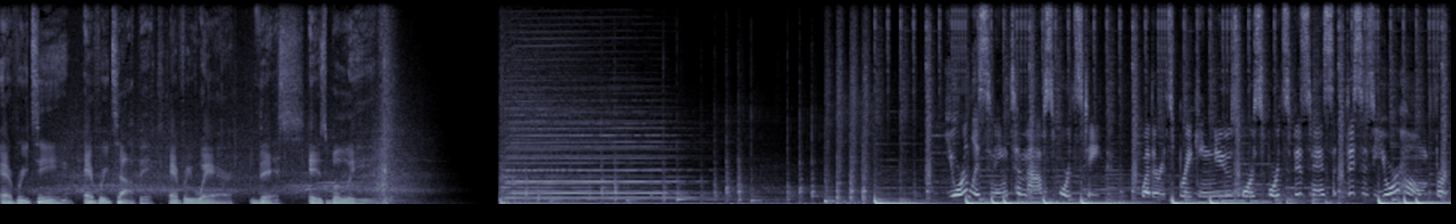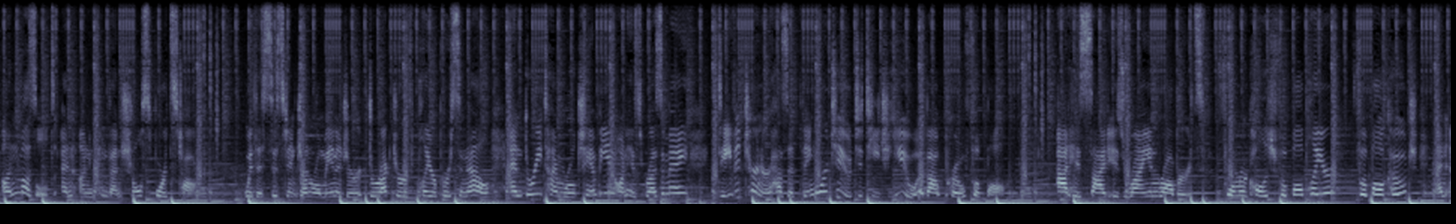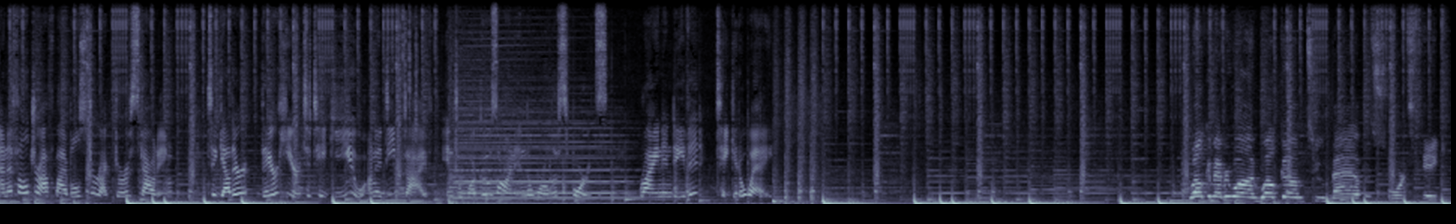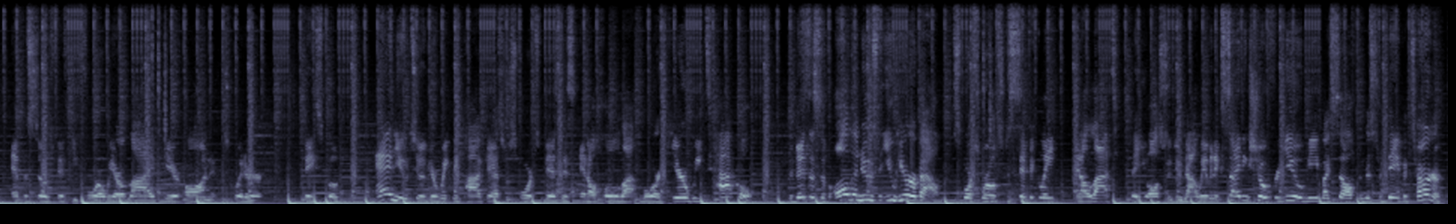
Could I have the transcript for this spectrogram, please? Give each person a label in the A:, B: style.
A: Every team, every topic, everywhere. This is Believe.
B: You're listening to MAV Sports Take. Whether it's breaking news or sports business, this is your home for unmuzzled and unconventional sports talk. With Assistant General Manager, Director of Player Personnel, and three time world champion on his resume, David Turner has a thing or two to teach you about pro football. At his side is Ryan Roberts, former college football player, football coach, and NFL Draft Bible's Director of Scouting. Together, they're here to take you on a deep dive into what goes on in the world of sports. Ryan and David, take it away.
C: Welcome, everyone. Welcome to MAV Sports Take, episode 54. We are live here on Twitter, Facebook, and YouTube, your weekly podcast for sports business and a whole lot more. Here we tackle the business of all the news that you hear about, sports world specifically, and a lot that you also do not. We have an exciting show for you, me, myself, and Mr. David Turner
